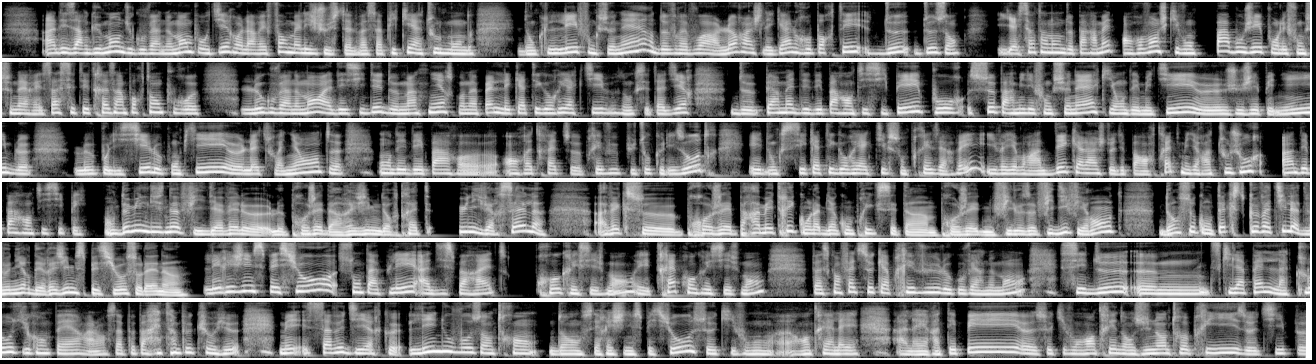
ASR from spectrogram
un des arguments du gouvernement pour dire euh, la réforme, elle est juste, elle va s'appliquer à tout le monde. Donc les fonctionnaires devraient voir leur âge légal reporté de deux ans il y a un certain nombre de paramètres, en revanche, qui vont pas bouger pour les fonctionnaires. Et ça, c'était très important pour eux. Le gouvernement a décidé de maintenir ce qu'on appelle les catégories actives, donc c'est-à-dire de permettre des départs anticipés pour ceux parmi les fonctionnaires qui ont des métiers euh, jugés pénibles. Le policier, le pompier, euh, l'aide-soignante ont des départs euh, en retraite prévus plutôt que les autres. Et donc, ces catégories actives sont préservées. Il va y avoir un décalage de départ en retraite, mais il y aura toujours un départ anticipé. En 2019, il y avait le, projet d'un régime de retraite universel. Avec ce projet paramétrique, on a bien compris que c'est un projet d'une philosophie différente. Dans ce contexte, que va-t-il advenir des régimes spéciaux, Solène? Les régimes spéciaux sont appelés à disparaître progressivement et très progressivement, parce qu'en fait, ce qu'a prévu le gouvernement, c'est de euh, ce qu'il appelle la clause du grand-père. Alors, ça peut paraître un peu curieux, mais ça veut dire que les nouveaux entrants dans ces régimes spéciaux, ceux qui vont euh, rentrer à la, à la RATP, euh, ceux qui vont rentrer dans une entreprise type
